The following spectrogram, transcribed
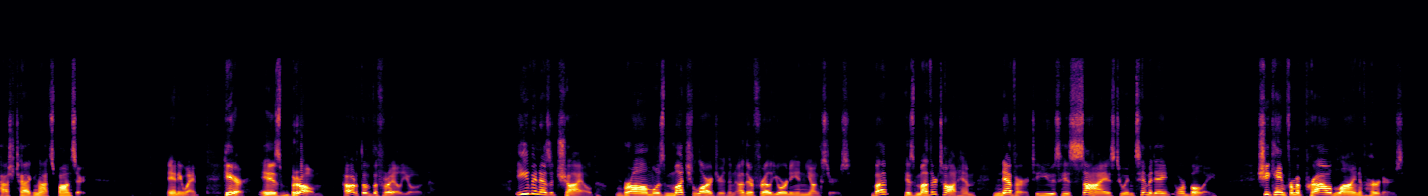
Hashtag not sponsored. Anyway, here is Braum, Heart of the Freljord. Even as a child, Braum was much larger than other Freljordian youngsters, but his mother taught him never to use his size to intimidate or bully. She came from a proud line of herders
